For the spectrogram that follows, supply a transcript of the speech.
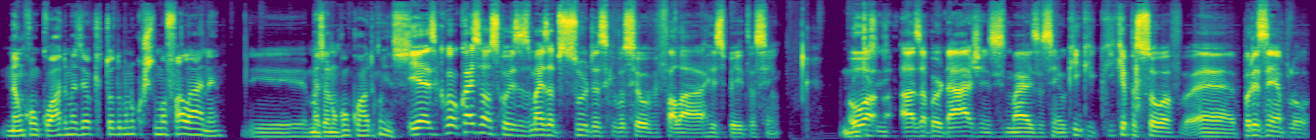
não concordo, mas é o que todo mundo costuma falar, né? E- mas eu não concordo com isso. E as- qu- quais são as coisas mais absurdas que você ouve falar a respeito, assim? Ou a- as abordagens mais, assim, o que, que, que a pessoa... é, por exemplo,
